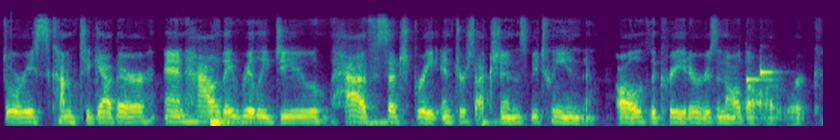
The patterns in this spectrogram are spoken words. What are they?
stories come together and how they really do have such great intersections between all of the creators and all the artwork.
